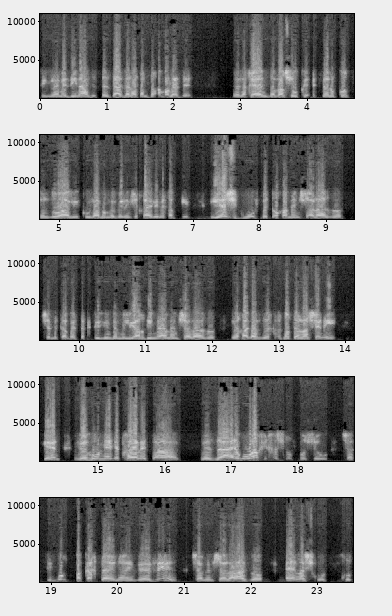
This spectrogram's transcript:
סמלי מדינה, זה, זה הגנת המולדת. ולכן, דבר שהוא אצלנו קונצנזואלי, כולנו מבינים שחיילים מחבקים, יש גוף בתוך הממשלה הזאת שמקבל תקציבים במיליארדים מהממשלה הזאת. דרך אגב, זה אחד נותן לשני, כן? והוא נגד חיילי צה"ל. וזה האירוע הכי חשוב פה, שהוא, שהציבור פקח את העיניים והבין שהממשלה הזאת אין לה זכות, זכות,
